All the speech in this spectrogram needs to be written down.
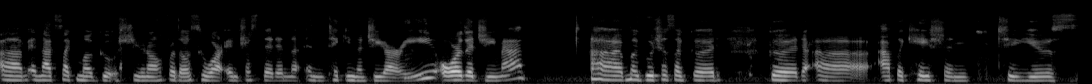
um, and that's like magoosh you know for those who are interested in the, in taking the gre or the gmat uh, Magoosh is a good, good uh, application to use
